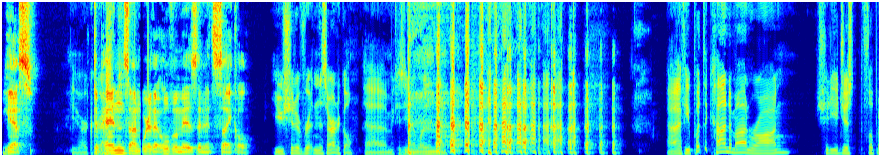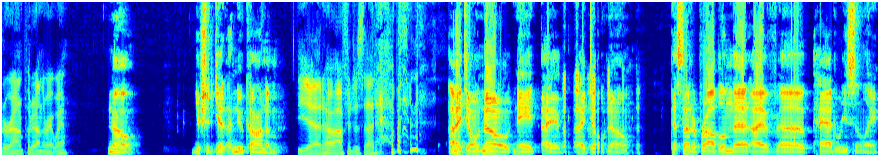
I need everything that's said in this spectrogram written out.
Yes. You are correct. Depends on where the ovum is in its cycle. You should have written this article um, because you know more than me. Uh, if you put the condom on wrong, should you just flip it around and put it on the right way? no. You should get a new condom. Yeah, and how often does that happen? I don't know, Nate. I I don't know. That's not a problem that I've uh, had recently.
